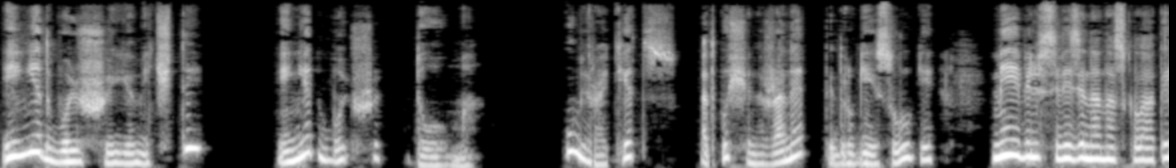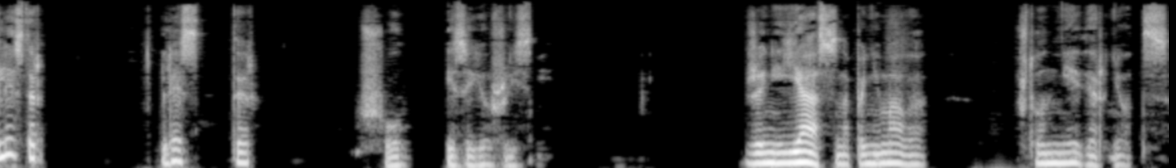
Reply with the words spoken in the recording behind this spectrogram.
и нет больше ее мечты, и нет больше дома. Умер отец, отпущена Жанет и другие слуги, мебель свезена на склад, и Лестер... Лестер ушел из ее жизни. Женя ясно понимала, что он не вернется.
